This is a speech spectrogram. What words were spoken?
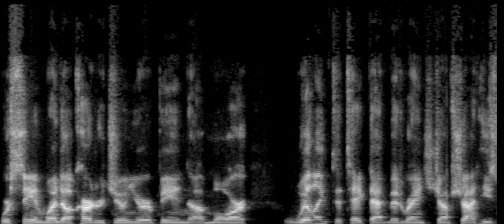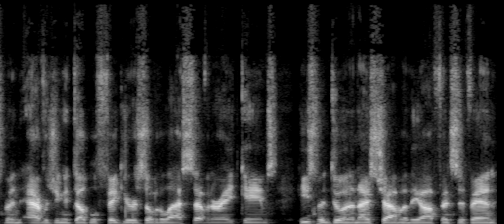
We're seeing Wendell Carter Jr. being uh, more willing to take that mid-range jump shot. He's been averaging in double figures over the last seven or eight games. He's been doing a nice job on the offensive end.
